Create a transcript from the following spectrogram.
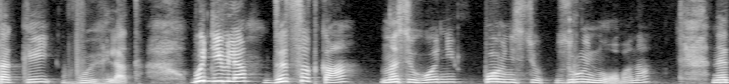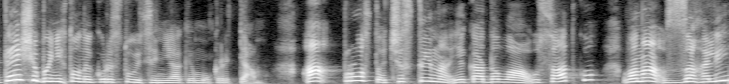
такий вигляд. Будівля дитсадка на сьогодні повністю зруйнована. Не те, щоб ніхто не користується ніяким укриттям, а просто частина, яка дала усадку, вона взагалі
